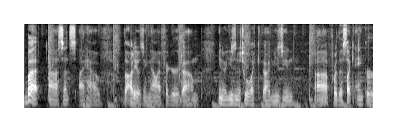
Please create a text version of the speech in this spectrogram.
But uh, since I have the audio zine now, I figured um, you know using a tool like I'm using uh, for this, like Anchor,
